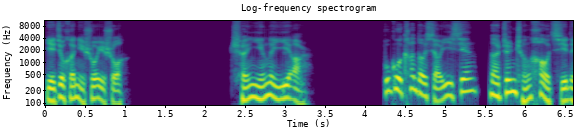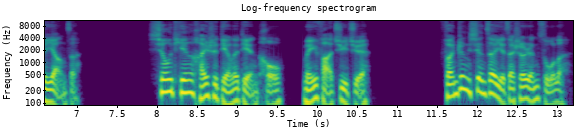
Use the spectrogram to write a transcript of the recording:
也就和你说一说。”沉吟了一二，不过看到小医仙那真诚好奇的样子，萧天还是点了点头，没法拒绝。反正现在也在蛇人族了，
